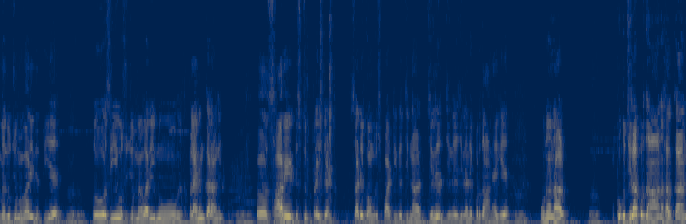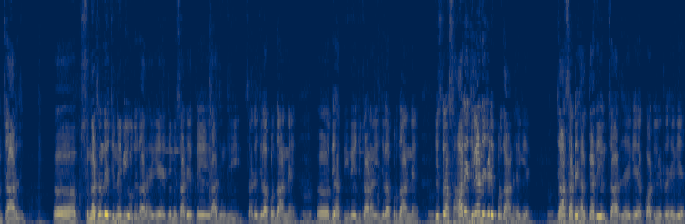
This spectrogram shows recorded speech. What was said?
ਮੈਨੂੰ ਜ਼ਿੰਮੇਵਾਰੀ ਦਿੱਤੀ ਹੈ हम्म, ਤੋ ਅਸੀਂ ਉਸ ਜ਼ਿੰਮੇਵਾਰੀ ਨੂੰ ਇੱਕ ਪਲੈਨਿੰਗ ਕਰਾਂਗੇ हम्म, ਅ, ਸਾਰੇ ਡਿਸਟ੍ਰਿਕਟ ਪ੍ਰੈਜ਼ੀਡੈਂਟ ਸਾਡੇ ਕਾਂਗਰਸ ਪਾਰਟੀ ਦੇ ਜਿੰਨਾ ਜ਼ਿਲ੍ਹੇ ਜਿੰਨੇ ਜ਼ਿਲ੍ਹਿਆਂ ਦੇ ਪ੍ਰਧਾਨ ਹੈਗੇ ਆ हम्म, ਉਹਨਾਂ ਨਾਲ हम्म, ਕਿਉਂਕਿ ਜ਼ਿਲ੍ਹਾ ਪ੍ਰਧਾਨ ਹਲਕਾ ਇੰਚਾਰਜ ਅ, ਸੰਗਠਨ ਦੇ ਜਿੰਨੇ ਵੀ ਅਹੁਦੇਦਾਰ ਹੈਗੇ ਆ ਜਿਵੇਂ ਸਾਡੇ ਤੇ ਰਾਜਨ ਜੀ ਸਾਡੇ ਜ਼ਿਲ੍ਹਾ ਪ੍ਰਧਾਨ ਨੇ ਅ, ਦਿਹਾਤੀ ਦੇ ਜਟਾਣਾ ਜੀ ਜ਼ਿਲ੍ਹਾ ਪ੍ਰਧਾਨ ਨੇ ਇਸ ਤਰ੍ਹਾਂ ਸਾਰੇ ਜ਼ਿਲ੍ਹਿਆਂ ਦੇ ਜਿਹੜੇ ਪ੍ਰਧਾਨ ਹੈਗੇ ਆ ਜਾਂ ਸਾਡੇ ਹਲਕਾ ਦੇ ਇੰਚਾਰਜ ਹੈਗੇ ਆ ਕੋਆਰਡੀਨੇਟਰ ਹੈਗੇ ਆ,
